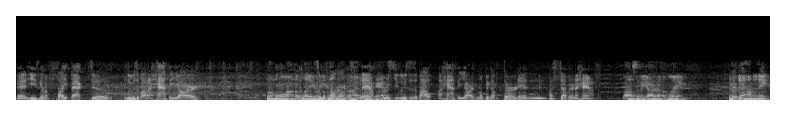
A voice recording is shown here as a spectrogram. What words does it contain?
and he's going to fight back to lose about a half a yard. Fumble on the play. So the fumble on the snap, Peruski loses about a half a yard, and it'll bring up third and a seven and a half. Loss of a yard on the play. Third down and eight.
